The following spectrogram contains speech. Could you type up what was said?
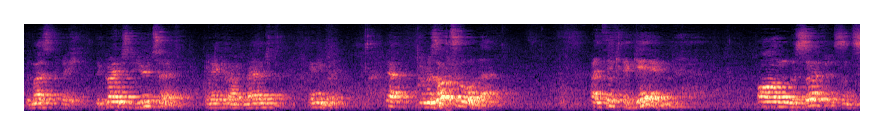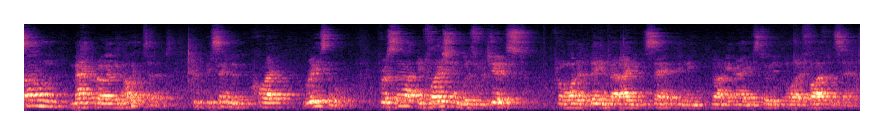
the, most, the, the greatest U-turn in economic management anyway. Now, the results of all of that, I think, again, on the surface, in some macroeconomic terms, could be seen to be quite reasonable. For a start, inflation was reduced from what had been about 80% in the 1980s to below 5%.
